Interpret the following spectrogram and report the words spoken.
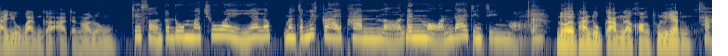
อายุวันก็อาจจะน้อยลง เกสรกระดุมมาช่วยอย่างเงี้ยแล้วมันจะไม่กลายพันธุ์เหรอเป็นหมอนได้จริงๆเหรอโดยพันธุกรรมแล้วของทุเรียนค่ะ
